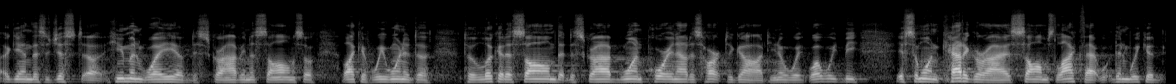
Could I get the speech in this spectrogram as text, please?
again, this is just a human way of describing a psalm. So, like if we wanted to, to look at a psalm that described one pouring out his heart to God, you know, what would be, if someone categorized psalms like that, then we could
